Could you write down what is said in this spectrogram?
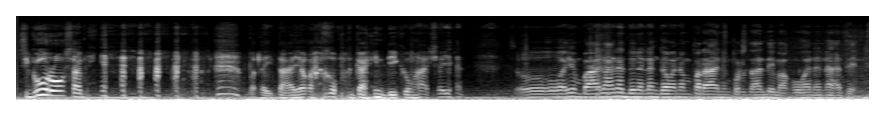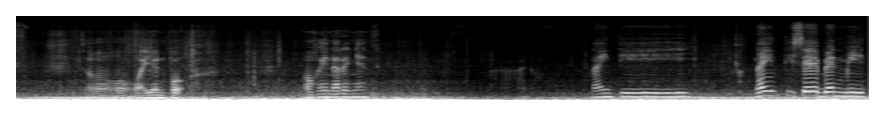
siguro, sabi niya. Patay tayo ako pagka hindi ko kasya yan. So, ayun, bahala na. Doon na lang gawa ng paraan. Importante, makuha na natin. So, ayun po. Okay na rin yan. Ano, 90 97 meet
